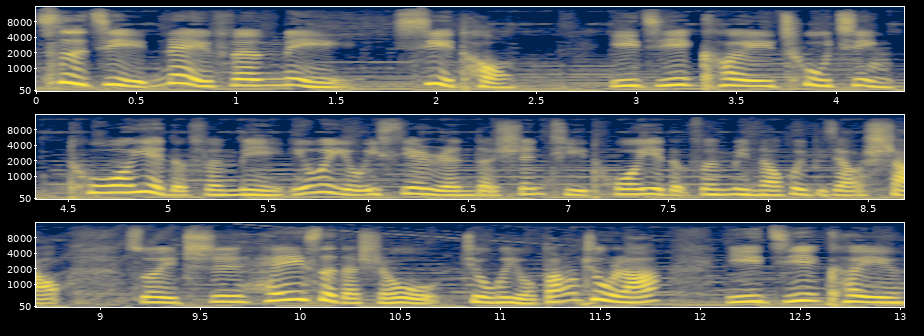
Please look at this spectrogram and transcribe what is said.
刺激内分泌系统，以及可以促进唾液的分泌，因为有一些人的身体唾液的分泌呢会比较少，所以吃黑色的食物就会有帮助啦，以及可以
